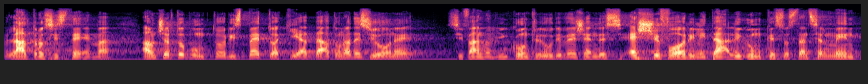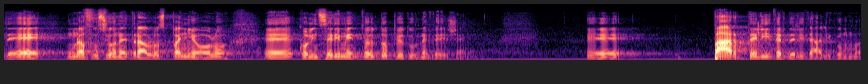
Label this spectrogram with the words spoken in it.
l'altro sistema, a un certo punto rispetto a chi ha dato un'adesione si fanno gli incontri dovuti e via dicendo, esce fuori l'Italicum che sostanzialmente è una fusione tra lo spagnolo eh, con l'inserimento del doppio turno e via. Eh, parte l'iter dell'Italicum.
